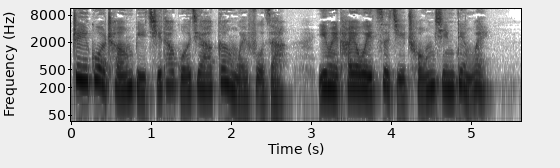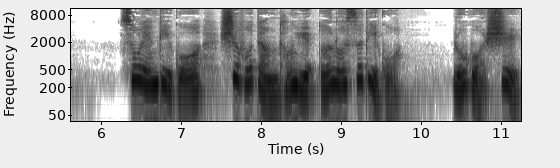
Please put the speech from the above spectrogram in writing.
这一过程比其他国家更为复杂，因为它要为自己重新定位：苏联帝国是否等同于俄罗斯帝国？如果是，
